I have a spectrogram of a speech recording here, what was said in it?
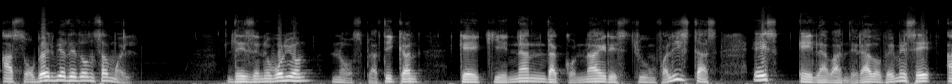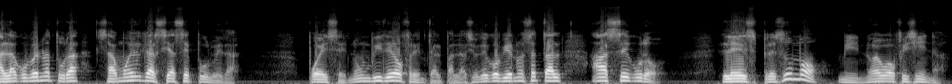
a soberbia de don Samuel. Desde Nuevo León nos platican que quien anda con aires triunfalistas es el abanderado de MC a la gubernatura Samuel García Sepúlveda, pues en un video frente al Palacio de Gobierno Estatal aseguró, les presumo mi nueva oficina.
